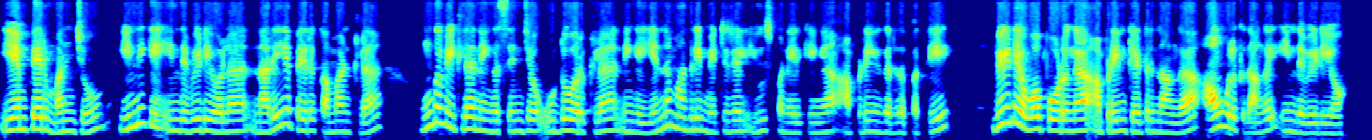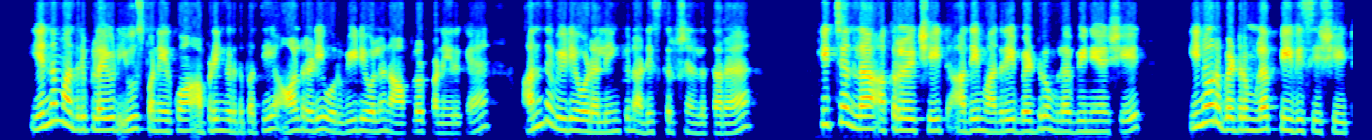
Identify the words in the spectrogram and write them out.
என் பேர் மஞ்சு. இன்னைக்கு இந்த வீடியோவில் நிறைய பேர் கமெண்ட்ல, உங்கள் வீட்டில் நீங்கள் செஞ்ச உட் ஒர்க்கில் நீங்கள் என்ன மாதிரி மெட்டீரியல் யூஸ் பண்ணியிருக்கீங்க அப்படிங்கிறத பற்றி வீடியோவோ போடுங்க அப்படின்னு கேட்டிருந்தாங்க. அவங்களுக்கு தாங்க இந்த வீடியோ. என்ன மாதிரி பிளைவுட் யூஸ் பண்ணியிருக்கோம் அப்படிங்கிறத பற்றி ஆல்ரெடி ஒரு வீடியோவில் நான் அப்லோட் பண்ணியிருக்கேன். அந்த வீடியோவோட லிங்க் நான் டிஸ்கிரிப்ஷனில் தரேன். கிச்சனில் அக்ரலிக் ஷீட், அதே மாதிரி பெட்ரூமில் வினியர் ஷீட், இன்னொரு பெட்ரூமில் பிவிசி ஷீட்.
